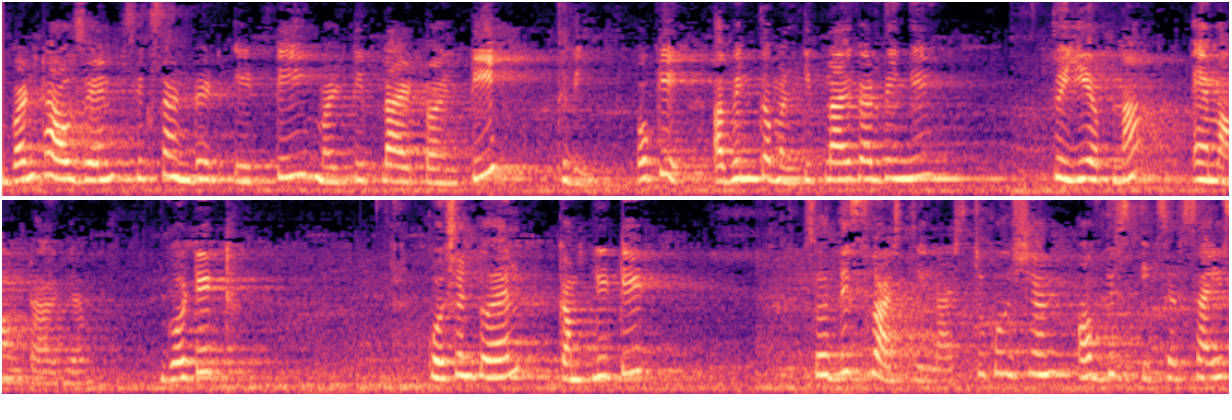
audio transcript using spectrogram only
One thousand six hundred eighty multiply twenty three okay अब इनका मल्टीप्लाई कर देंगे। तो ये अपना अमाउंट आ गया। Got it question twelve completed So this was the last question of this exercise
